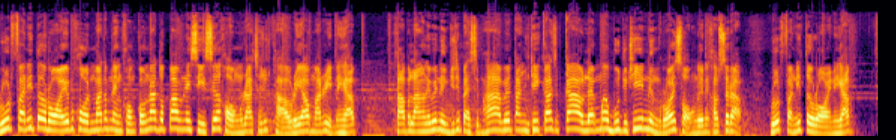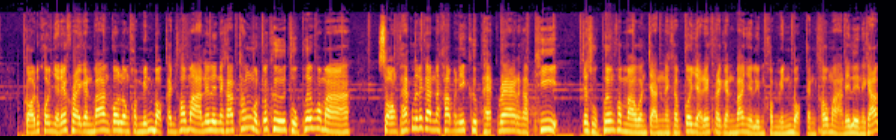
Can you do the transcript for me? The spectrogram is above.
รูทฟานิเตอร์รอยทุกคนมาตำแหน่งของกองหน้าตัวเป้าในสีเสื้อของราชาชุดขาวเรอัลมาดริดนะครับคาพลังเลเวลหนึ่งอยู่ที่ 85 เวลตันอยู่ที่ 99 และเมื่อบูทอยู่ที่ 102 เลยนะครับสำหรับรูทฟานิเตอร์รอยนะครับก็ทุกคนอยากได้ใครกันบ้างก็ลงคอมเมนต์บอกกันเข้ามาได้เลยนะครับ ทั้งหมดก็คือถูกเพิ่มเข้ามา 2 แพ็คเลยด้วยกันนะครับ อันนี้คือแพ็คแรกนะครับที่จะถูกเพิ่มเข้ามาวันจันทร์นะครับก็อยากได้ใครกันบ้างอย่าลืมคอมเมนต์บอกกันเข้ามาได้เลยนะครับ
